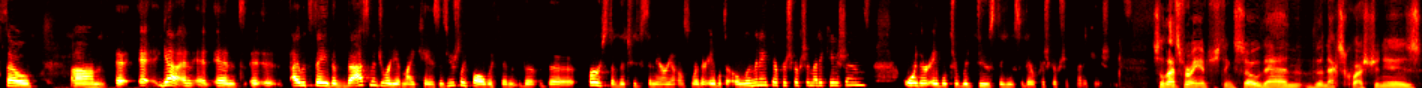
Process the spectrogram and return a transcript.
So, um, it, it, eh, eh, yeah, and and, and it, I would say the vast majority of my cases usually fall within the the first of the two scenarios, where they're able to eliminate their prescription medications, or they're able to reduce the use of their prescription medications. So that's very interesting. So then the next question is,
